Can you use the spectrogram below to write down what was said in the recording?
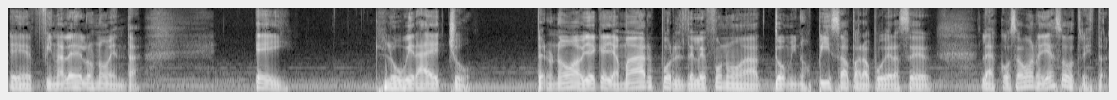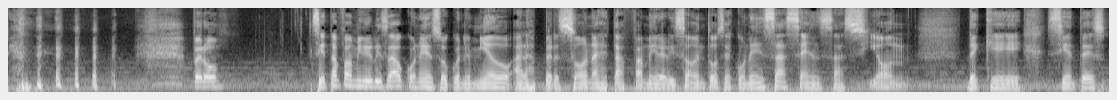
eh, finales de los 90, hey, lo hubiera hecho. Pero no, había que llamar por el teléfono a Domino's Pizza para poder hacer las cosas. Bueno, ya es otra historia. Pero si estás familiarizado con eso, con el miedo a las personas, estás familiarizado entonces con esa sensación de que sientes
